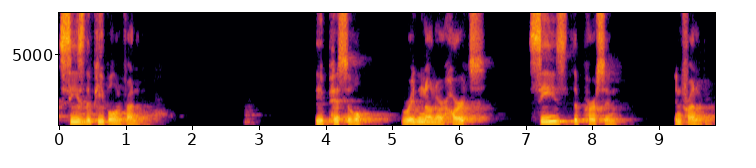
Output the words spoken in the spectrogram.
sees the people in front of them. The epistle, written on our hearts, sees the person in front of you.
